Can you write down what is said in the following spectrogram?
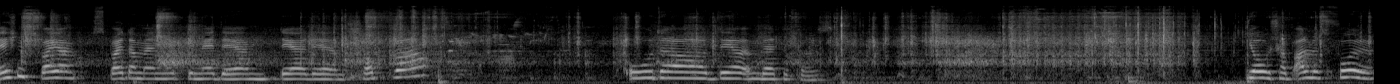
Welchen Spider-Man mögt ihr mehr? Der, der, der im Shop war? Oder der im Battle Pass? Jo, ich habe alles voll.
